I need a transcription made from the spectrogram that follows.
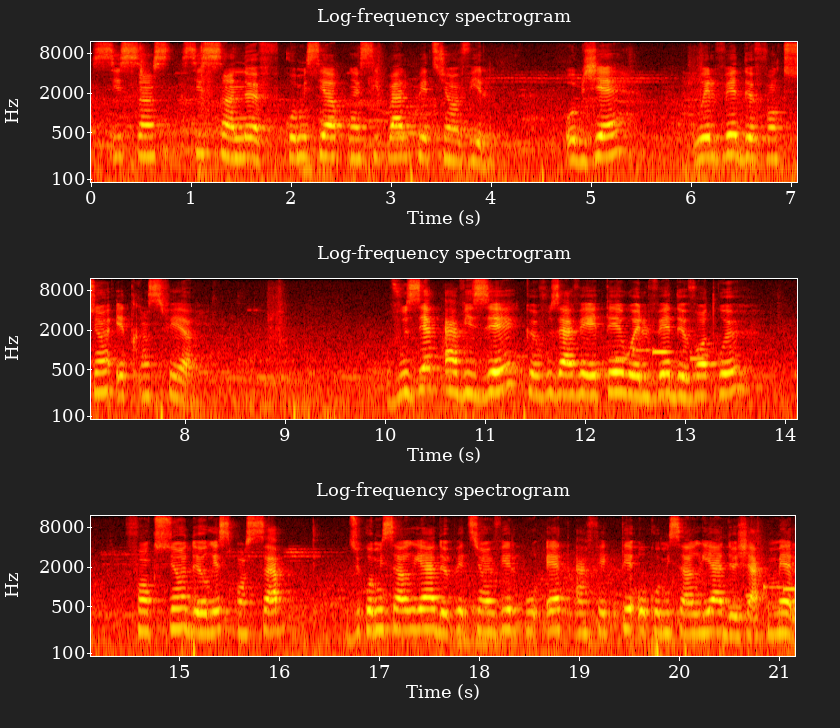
600 609, commissaire principal Pétionville. Objet, relevé de fonctions et transfert. Vous êtes avisé que vous avez été relevé de votre fonction de responsable du commissariat de Pétionville pour être affecté au commissariat de Jacmel,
